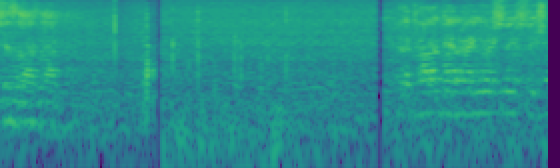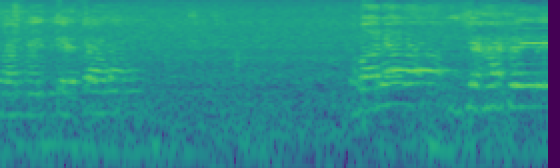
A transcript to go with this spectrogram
جزاک کتھا گرائیوں سے خوش آمدید کہتا ہوں۔ ہمارا یہاں پہ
